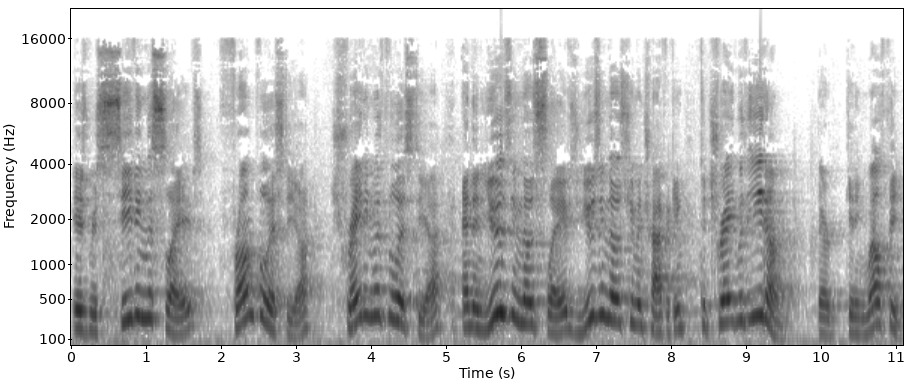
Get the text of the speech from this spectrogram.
is receiving the slaves from Philistia trading with Philistia, and then using those slaves, using those human trafficking to trade with Edom. They're getting wealthy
